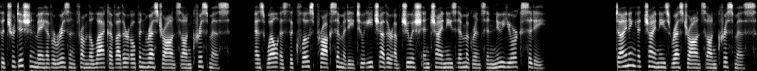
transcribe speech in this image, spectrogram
The tradition may have arisen from the lack of other open restaurants on Christmas, as well as the close proximity to each other of Jewish and Chinese immigrants in New York City. Dining at Chinese restaurants on Christmas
